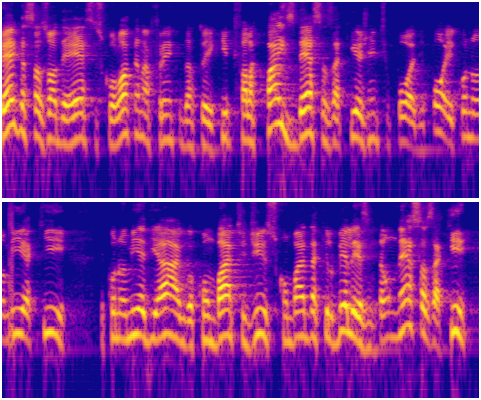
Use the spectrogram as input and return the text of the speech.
Pega essas ODS, coloca na frente da tua equipe, fala quais dessas aqui a gente pode. Pô, economia aqui, economia de água, combate disso, combate daquilo. Beleza, então nessas aqui,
